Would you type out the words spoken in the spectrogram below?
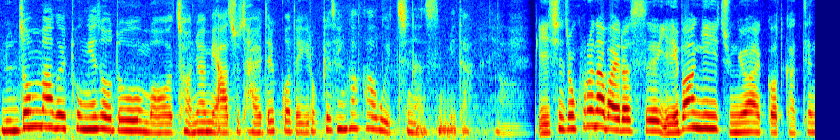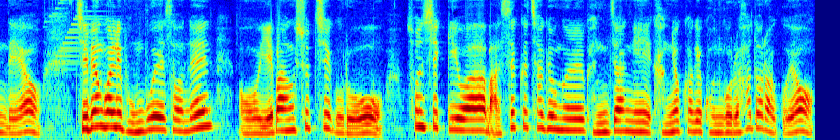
눈점막을 통해서도 뭐 전염이 아주 잘 될 거다 이렇게 생각하고 있지는 않습니다. 이 신종 코로나 바이러스 예방이 중요할 것 같은데요. 질병관리본부에서는 어, 예방 수칙으로 손 씻기와 마스크 착용을 굉장히 강력하게 권고를 하더라고요.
